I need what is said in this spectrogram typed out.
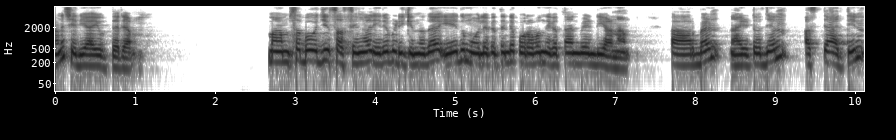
ആണ് ശരിയായ ഉത്തരം. മാംസഭോജി സസ്യങ്ങൾ ഇരപിടിക്കുന്നത് ഏത് മൂലകത്തിന്റെ കുറവ് നികത്താൻ വേണ്ടിയാണ്? Carbon nitrogen astatine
